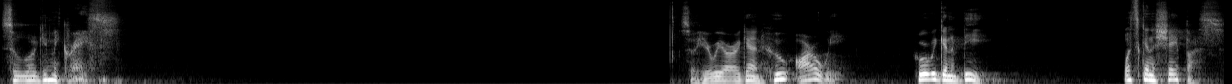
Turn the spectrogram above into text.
So, Lord, give me grace. So here we are again. Who are we? Who are we going to be? What's going to shape us?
